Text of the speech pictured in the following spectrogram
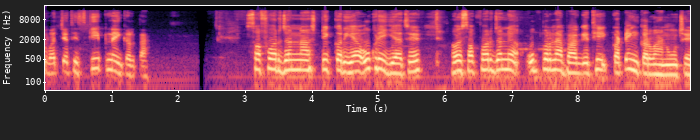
વચ્ચેથી સ્કીપ નહીં કરતા. સફરજનના સ્ટીકરિયા ઉખડી ગયા છે. હવે સફરજનને ઉપરના ભાગેથી કટિંગ કરવાનું છે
